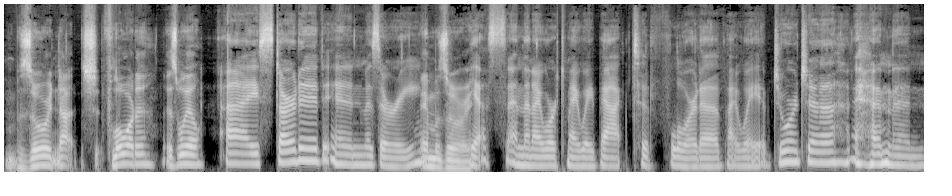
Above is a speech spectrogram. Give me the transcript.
Missouri, not Florida as well? I started in Missouri. In Missouri. Yes. And then I worked my way back to Florida by way of Georgia and then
